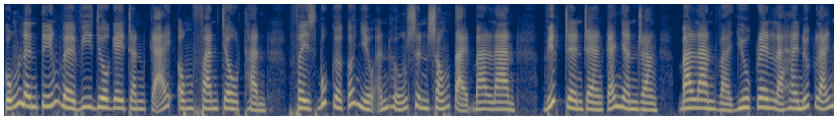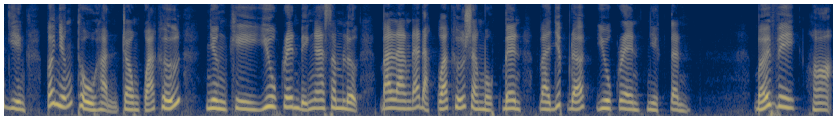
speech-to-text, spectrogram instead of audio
Cũng lên tiếng về video gây tranh cãi, ông Phan Châu Thành, Facebooker có nhiều ảnh hưởng sinh sống tại Ba Lan, viết trên trang cá nhân rằng Ba Lan và Ukraine là hai nước láng giềng có những thù hận trong quá khứ. Nhưng khi Ukraine bị Nga xâm lược, Ba Lan đã đặt quá khứ sang một bên và giúp đỡ Ukraine nhiệt tình bởi vì họ,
